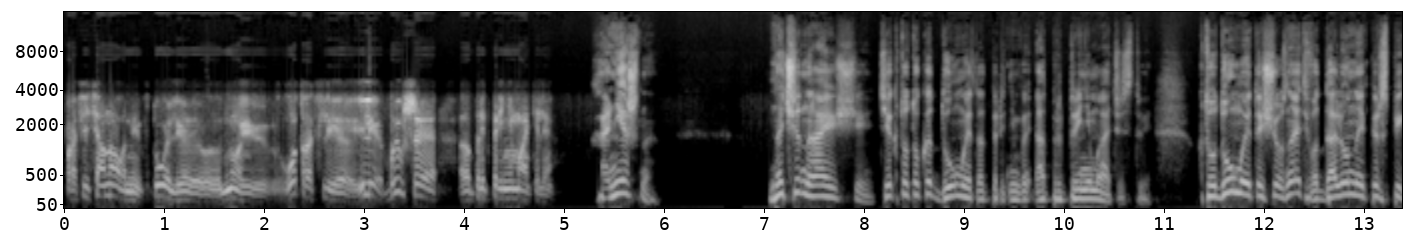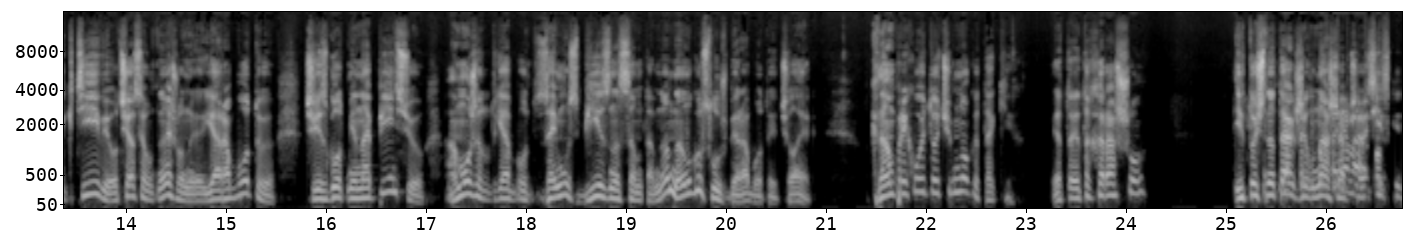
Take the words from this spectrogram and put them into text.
профессионалами в той или иной отрасли или бывшие предприниматели? Конечно. Начинающие, те, кто только думает о предпринимательстве, кто думает еще, знаете, в отдаленной перспективе. Вот сейчас, я, вот, знаешь, он, я работаю, через год мне на пенсию, а может, я вот займусь бизнесом, там, ну, на службе работает человек. К нам приходит очень много таких. Это, это хорошо. И точно так же в наше общероссийское,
